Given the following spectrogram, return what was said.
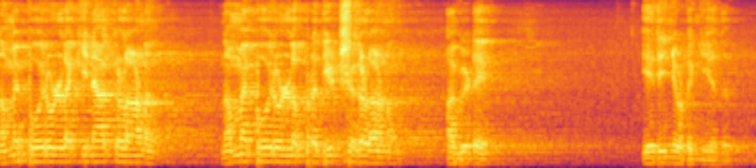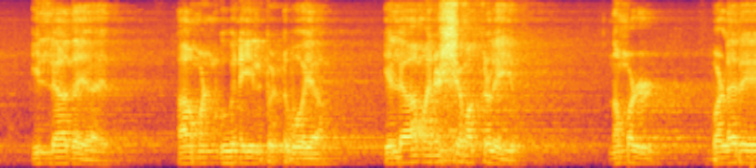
നമ്മെപ്പോലുള്ള കിനാക്കളാണ്. നമ്മെപ്പോലുള്ള പ്രതീക്ഷകളാണ് അവിടെ എരിഞ്ഞൊടുങ്ങിയത് ഇല്ലാതെയായത്. ആ മൺകൂനയിൽ പെട്ടുപോയ എല്ലാ മനുഷ്യ മക്കളെയും നമ്മൾ വളരെ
